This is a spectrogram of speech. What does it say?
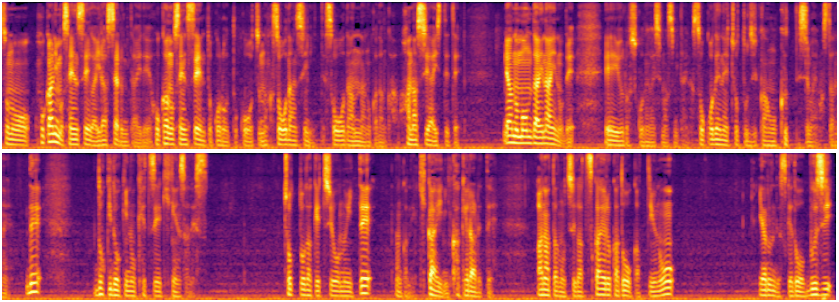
その、他にも先生がいらっしゃるみたいで、他の先生のところとこう、ちょっとなんか相談しに行って、相談なのかなんか話し合いしてて、で、あの問題ないので、えー、よろしくお願いしますみたいな。そこでね、ちょっと時間を食ってしまいましたね。で、ドキドキの血液検査です。ちょっとだけ血を抜いて、なんかね、機械にかけられて、あなたの血が使えるかどうかっていうのをやるんですけど、無事、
